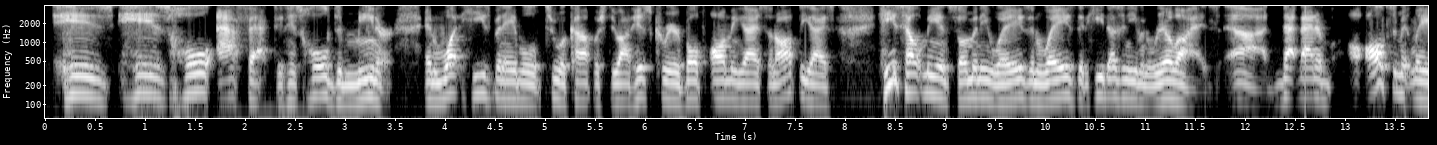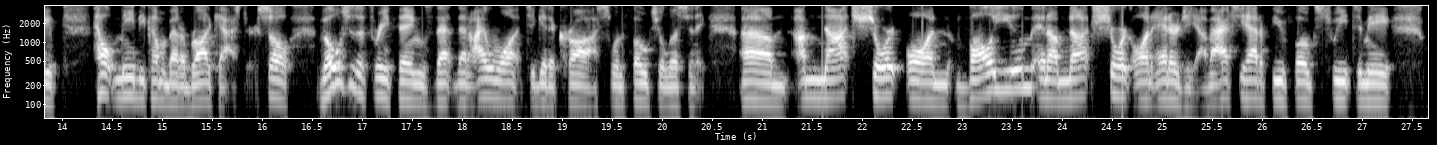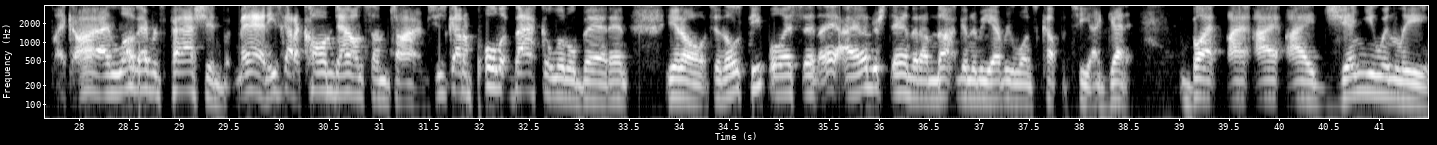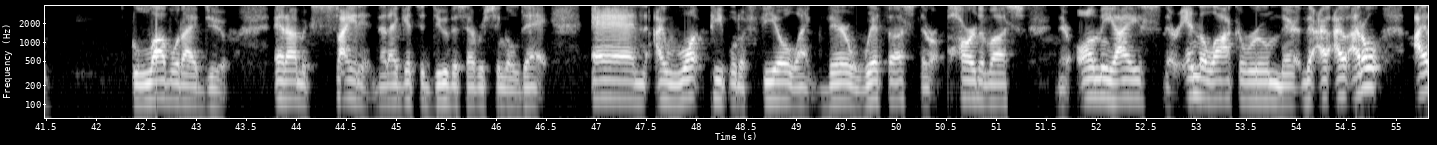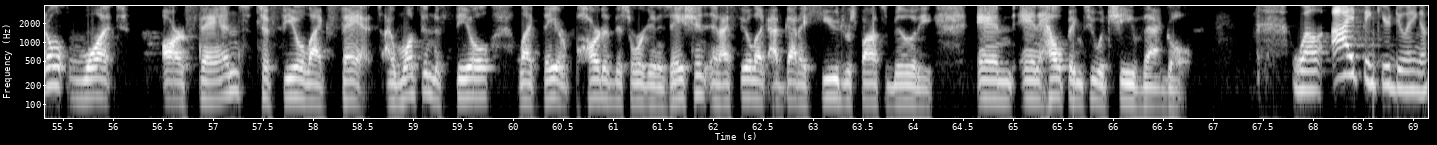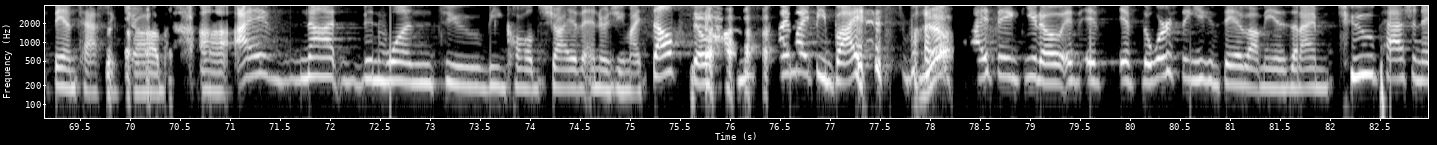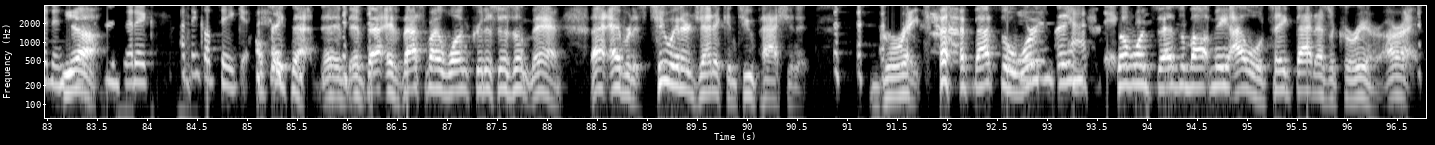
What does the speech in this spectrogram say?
his his whole affect and his whole demeanor and what he's been able to accomplish throughout his career both on the ice and off the ice he's helped me in so many ways in ways that he doesn't even realize uh, that that have ultimately helped me become a better broadcaster. So those are the three things that that I want to get across when folks are listening. Um, I'm not short on volume and I'm not short on energy. I've actually had a few folks tweet to me like, oh, I love Everett's passion, but man, he's got to calm down sometimes. He's got to pull it back a little bit. And you know, to those people, I said, hey, I understand that I'm not going to be everyone's cup of tea. I get it, but I, I, I genuinely love what I do. And I'm excited that I get to do this every single day. And I want people to feel like they're with us, they're a part of us, they're on the ice, they're in the locker room. They're, they're I, I don't I don't want our fans to feel like fans. I want them to feel like they are part of this organization. And I feel like I've got a huge responsibility in in helping to achieve that goal. Well, I think you're doing a fantastic job. uh, I've not been one to be called shy of energy myself, so I might be biased, but yeah. I think you know if if if the worst thing you can say about me is that I'm too passionate and yeah. too energetic, I think I'll take it. I'll take that. if, if that if that's my one criticism, man, that Everett is too energetic and too passionate. Great. that's the worst thing someone says about me, I will take that as a career. All right.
